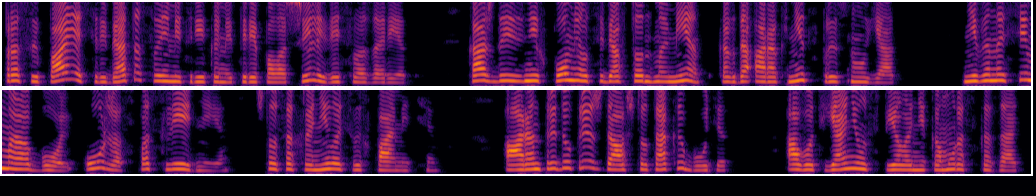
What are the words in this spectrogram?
Просыпаясь, ребята своими криками переполошили весь лазарет. Каждый из них помнил себя в тот момент, когда аракнит впрыснул яд. Невыносимая боль, ужас – последнее, что сохранилось в их памяти. Аарон предупреждал, что так и будет, а вот я не успела никому рассказать.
